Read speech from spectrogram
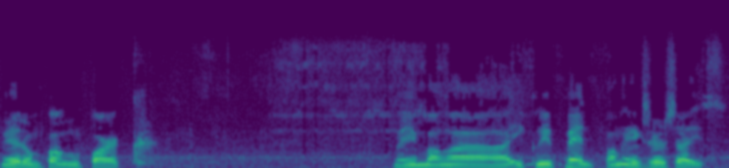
Meron pang park. May mga equipment pang exercise.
